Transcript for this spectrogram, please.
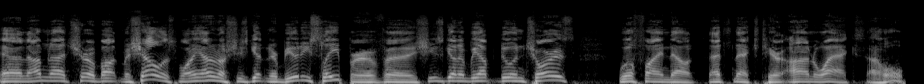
And I'm not sure about Michelle this morning. I don't know if she's getting her beauty sleep or if uh, she's going to be up doing chores. We'll find out. That's next here on Wax, I hope.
